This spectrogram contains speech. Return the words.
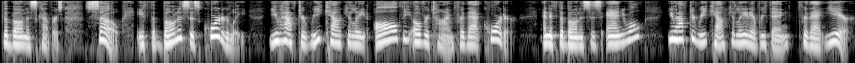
the bonus covers. So if the bonus is quarterly, you have to recalculate all the overtime for that quarter. And if the bonus is annual, you have to recalculate everything for that year.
